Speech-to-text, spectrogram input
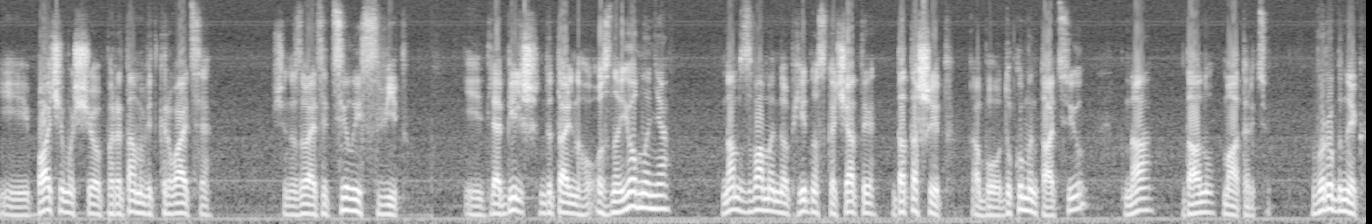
І бачимо, що перед нами відкривається, що називається цілий світ. І для більш детального ознайомлення нам з вами необхідно скачати даташит або документацію на дану матрицю. Виробник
